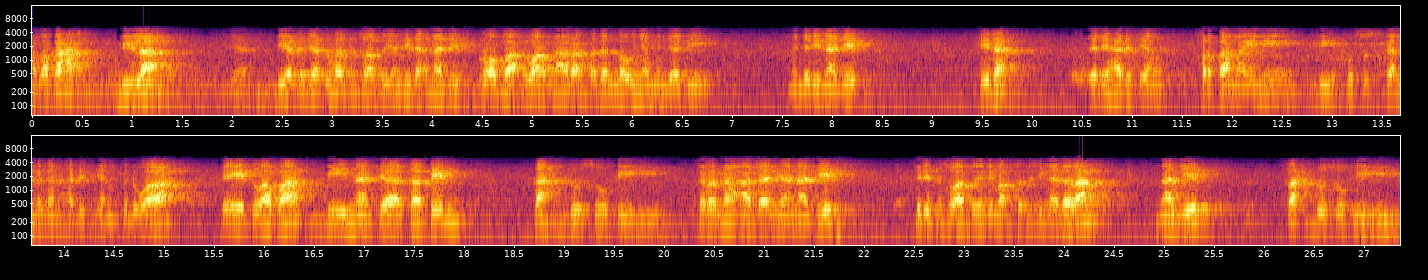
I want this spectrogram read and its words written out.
Apakah bila ya dia kejatuhan sesuatu yang tidak najis berubah warna rasa dan baunya menjadi menjadi najis? Tidak. Jadi hadis yang pertama ini dikhususkan dengan hadis yang kedua yaitu apa? Binajasatin tahdusu fihi. Karena adanya najis. Jadi sesuatu yang dimaksud di sini adalah najis tahdusu fihi.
